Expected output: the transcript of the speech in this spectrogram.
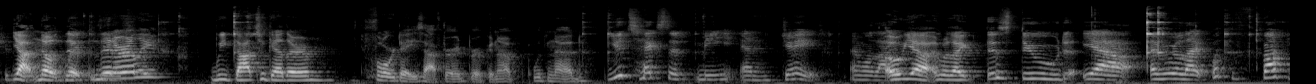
She Yeah, no, the, literally, we got together four days after I'd broken up with Ned. You texted me and Jade and were like, Oh, yeah, and we're like, this dude. yeah, and we were like, what the fuck?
